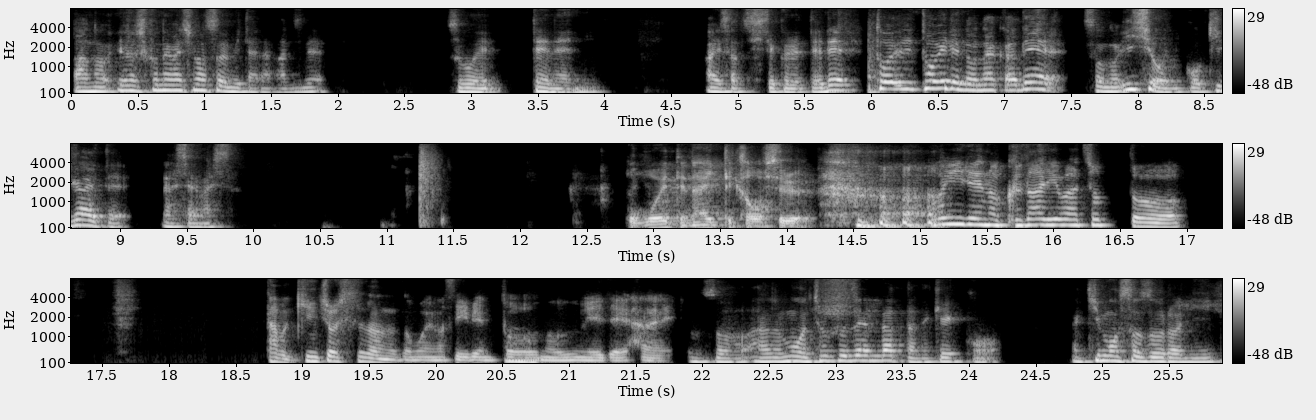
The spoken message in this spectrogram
あ、あの、よろしくお願いします、みたいな感じで、すごい丁寧に挨拶してくれて、で、トイレトイレの中で、その衣装にこう着替えてらっしゃいました。覚えてないって顔してる。トイレの下りはちょっと、多分緊張してたんだと思います、イベントの運営で。はい。そう、あの、もう直前だったんで結構、気もそぞろに、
